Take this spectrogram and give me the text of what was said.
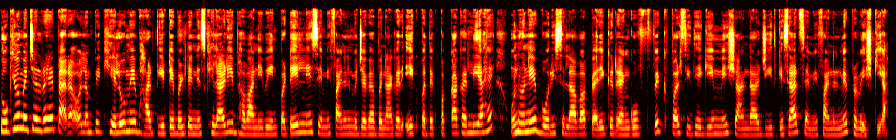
टोक्यो में चल रहे पैरा ओलंपिक खेलों में भारतीय टेबल टेनिस खिलाड़ी भवानी बेन पटेल ने सेमीफाइनल में जगह बनाकर एक पदक पक्का कर लिया है। उन्होंने बोरिसलावा पेरिक रेंगोविक पर सीधे गेम में शानदार जीत के साथ सेमीफाइनल में प्रवेश किया।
